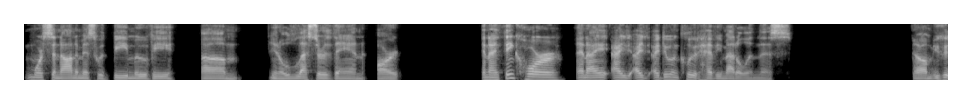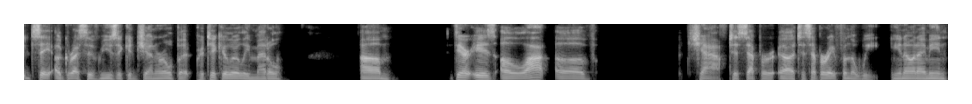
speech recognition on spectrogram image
more synonymous with B movie, um, you know, lesser than art. And I think horror, and I, I, I, do include heavy metal in this. Um, you could say aggressive music in general, but particularly metal. Um, there is a lot of chaff to separate uh, to separate from the wheat. You know what I mean?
